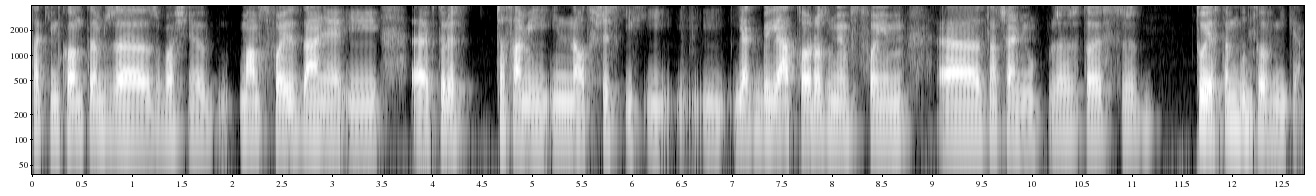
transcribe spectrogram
takim kątem, że, że właśnie mam swoje zdanie i które jest czasami inne od wszystkich i, i, jakby ja to rozumiem w swoim znaczeniu, że, że to jest, że tu jestem buntownikiem.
